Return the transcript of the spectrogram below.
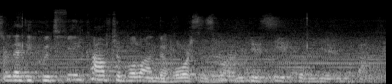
so that he could feel comfortable on the horse as well. You can see it over here in the back.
